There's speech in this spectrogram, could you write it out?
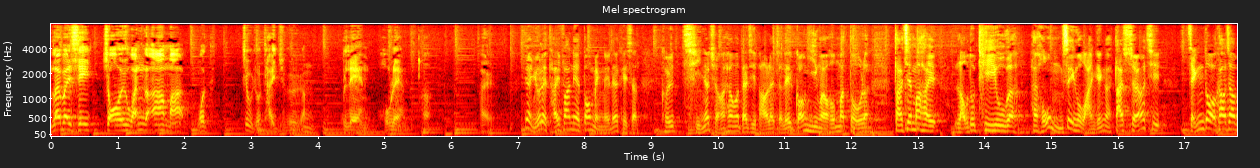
禮拜四再揾個阿馬，我朝早睇住佢噶，靚好靚，啊係。因為如果你睇翻呢個多明利咧，其實佢前一場喺香港第一次跑咧，就你講意外好乜都好啦，但係只馬係流到跳㗎，係好唔適應個環境啊！但係上一次整多個交叉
